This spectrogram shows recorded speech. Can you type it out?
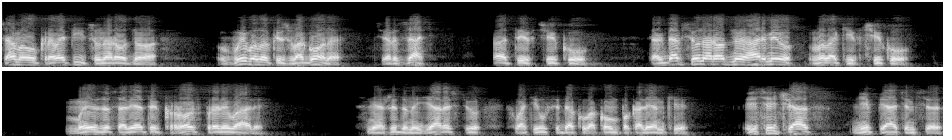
самого кровопийцу народного, выволок из вагона, терзать. А ты в чеку. Тогда всю народную армию волоки в чеку. Мы за советы кровь проливали с неожиданной яростью хватил себя кулаком по коленке. «И сейчас не пятимся!»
